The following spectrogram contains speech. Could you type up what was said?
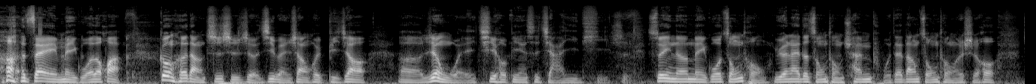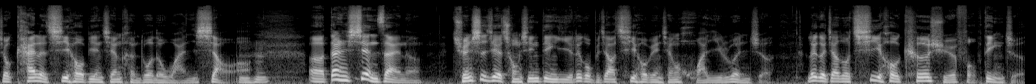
在美国的话，共和党支持者基本上会比较呃认为气候变迁是假议题。是，所以呢，美国总统原来的总统川普在当总统的时候就开了气候变迁很多的玩笑啊。Uh. 呃，但是现在呢，全世界重新定义，那个不叫气候变迁怀疑论者。那个叫做气候科学否定者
